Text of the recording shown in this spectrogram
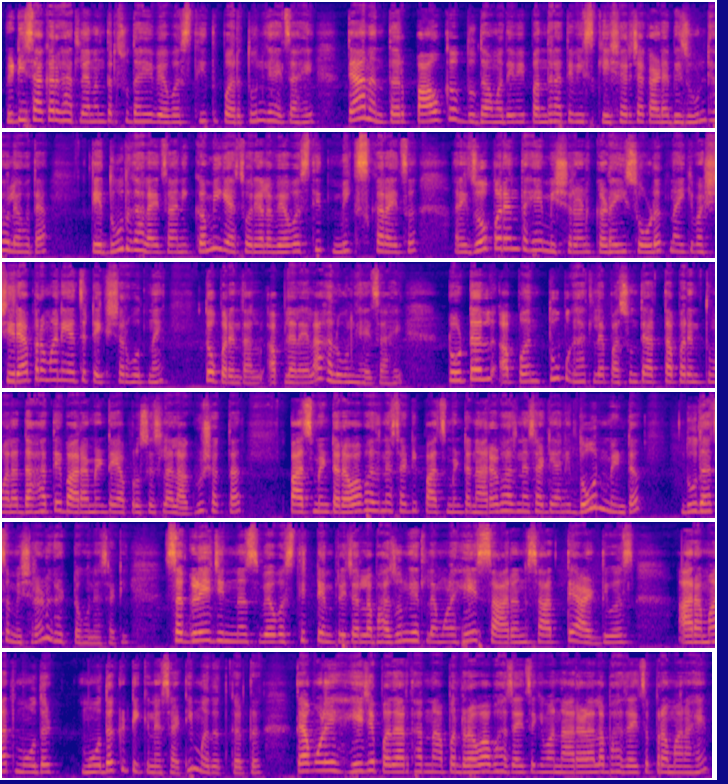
पिठी साखर घातल्यानंतर सुद्धा हे व्यवस्थित परतून घ्यायचं आहे. त्यानंतर पाव कप दुधामध्ये मी पंधरा ते वीस केशरच्या काड्या भिजवून ठेवल्या होत्या. ते दूध घालायचं आणि कमी गॅसवर याला व्यवस्थित मिक्स करायचं आणि जोपर्यंत हे मिश्रण कढई सोडत नाही किंवा शिऱ्याप्रमाणे याचं टेक्स्चर होत नाही तोपर्यंत आपल्याला याला हलवून घ्यायचं आहे. टोटल आपण तूप घातल्यापासून ते आत्तापर्यंत तुम्हाला दहा ते बारा मिनटं या प्रोसेसला लागू शकतात. पाच मिनटं रवा भाजण्यासाठी पाच मिनटं नारळ भाजण्यासाठी आणि दोन मिनटं दुधाचं मिश्रण घट्ट होण्यासाठी. सगळे जिन्नस व्यवस्थित टेम्परेचरला भाजून घेतल्यामुळे हे सारण सात ते आठ दिवस आरामात मोदक मोदक टिकण्यासाठी मदत करतं. त्यामुळे हे जे पदार्थांना आपण रवा भाजायचं किंवा नारळाला भाजायचं प्रमाण आहे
